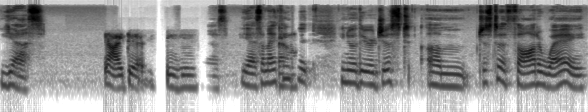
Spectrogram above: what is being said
Yes. Yeah, I did. Mm-hmm. Yes, yes, and I think yeah. that you know they're just um, just a thought away.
